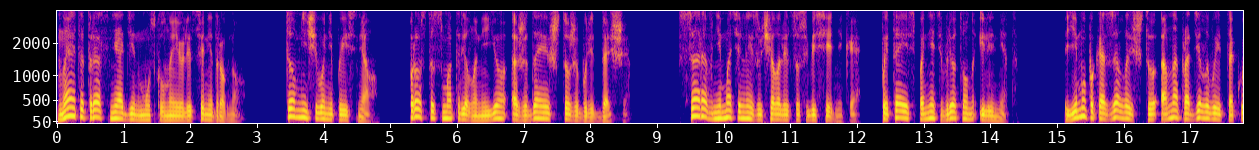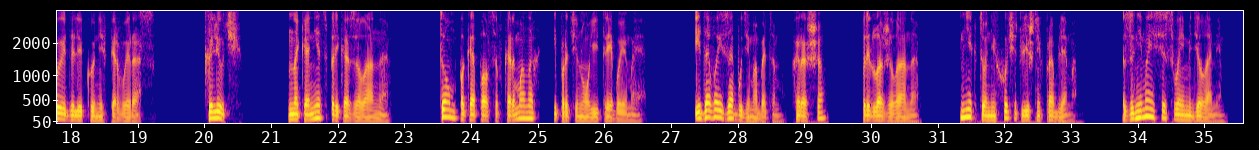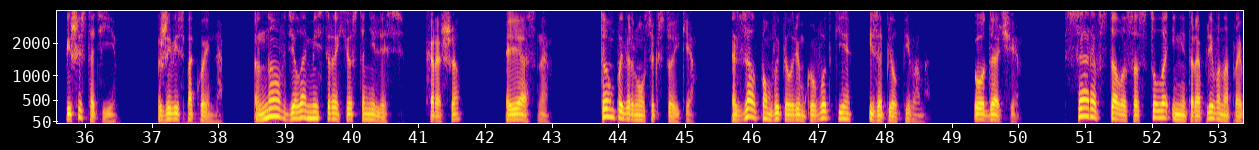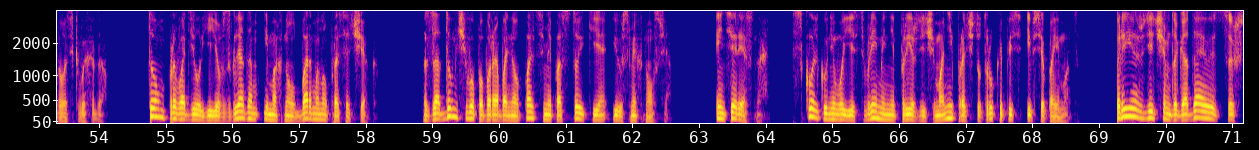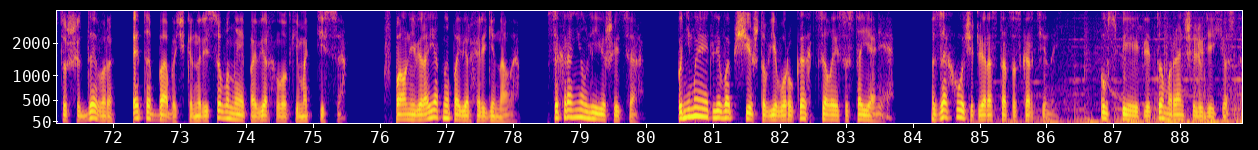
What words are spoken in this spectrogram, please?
На этот раз ни один мускул на ее лице не дрогнул. Том ничего не пояснял, просто смотрел на нее, ожидая, что же будет дальше. Сара внимательно изучала лицо собеседника, пытаясь понять, врет он или нет. Ему показалось, что она проделывает такое далеко не в первый раз. «Ключ!» — наконец приказала она. Том покопался в карманах и протянул ей требуемое. «И давай забудем об этом, хорошо?» — предложила она. «Никто не хочет лишних проблем. Занимайся своими делами, пиши статьи, живи спокойно. Но в дела мистера Хёста не лезь. Хорошо? Ясно. Том повернулся к стойке. Залпом выпил рюмку водки и запил пивом. Удачи. Сара встала со стула и неторопливо направилась к выходу. Том проводил ее взглядом и махнул бармену, прося чек. Задумчиво побарабанил пальцами по стойке и усмехнулся. Интересно, сколько у него есть времени, прежде чем они прочтут рукопись и все поймут. Прежде чем догадаются, что шедевр – это бабочка, нарисованная поверх лодки Маттисса. Вполне вероятно, поверх оригинала. Сохранил ли ее швейцар? Понимает ли вообще, что в его руках целое состояние? Захочет ли расстаться с картиной? Успеет ли Том раньше людей Хёста?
